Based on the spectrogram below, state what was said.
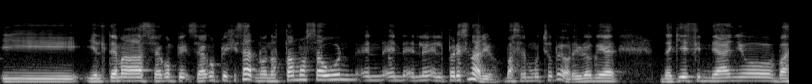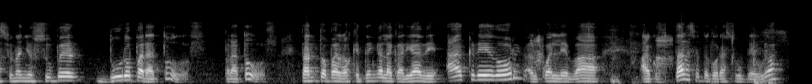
y, y, el tema se va, a, se va a complejizar. No, no estamos aún en, en, en, el peor escenario, va a ser mucho peor. Yo creo que de aquí a fin de año va a ser un año súper duro para todos, para todos, tanto para los que tengan la calidad de acreedor, al cual le va a costar ¿cierto? cobrar sus deudas,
